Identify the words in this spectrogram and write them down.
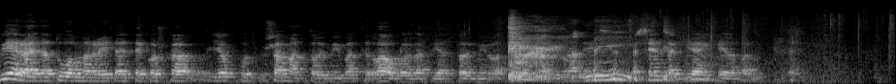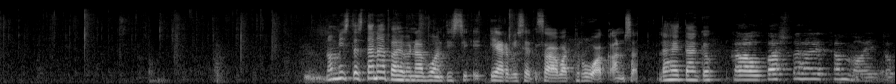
vieraita tuomareita, että koska jotkut samat toimivat, lauloivat ja toimivat niin sen takia ei kelvannut. No mistä tänä päivänä vuontisjärviset saavat ruokansa? Lähetäänkö? Kaupasta haetaan maito.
